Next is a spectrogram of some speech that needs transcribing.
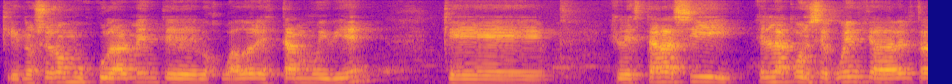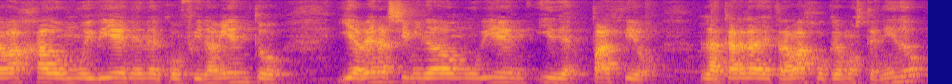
que nosotros muscularmente los jugadores están muy bien, que el estar así es la consecuencia de haber trabajado muy bien en el confinamiento y haber asimilado muy bien y despacio la carga de trabajo que hemos tenido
